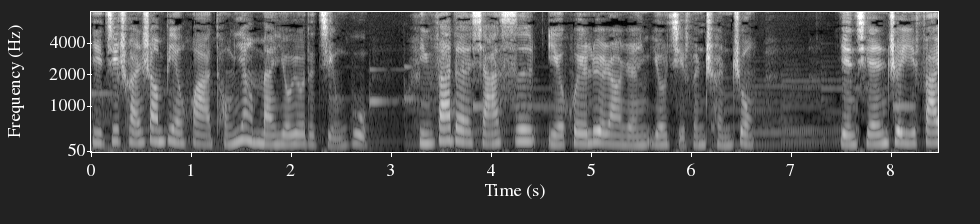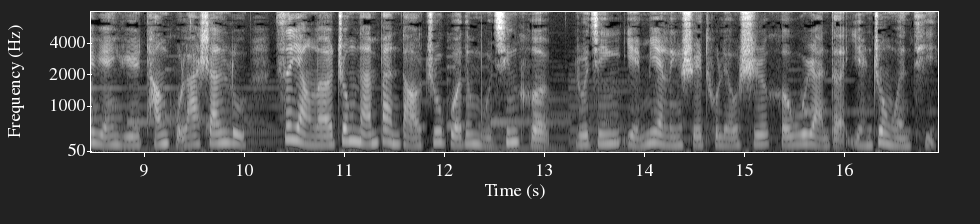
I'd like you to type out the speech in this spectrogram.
以及船上变化同样慢悠悠的景物，引发的遐思也会略让人有几分沉重。眼前这一发源于唐古拉山路、滋养了中南半岛诸国的母亲河，如今也面临水土流失和污染的严重问题。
